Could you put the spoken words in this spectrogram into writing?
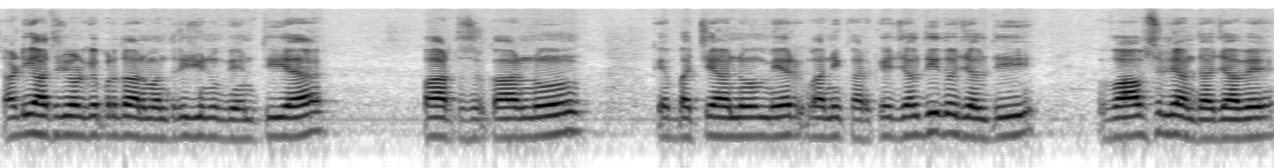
ਸਾਡੀ ਹੱਥ ਜੋੜ ਕੇ ਪ੍ਰਧਾਨ ਮੰਤਰੀ ਜੀ ਨੂੰ ਬੇਨਤੀ ਹੈ ਭਾਰਤ ਸਰਕਾਰ ਨੂੰ ਕਿ ਬੱਚਿਆਂ ਨੂੰ ਮਿਹਰਬਾਨੀ ਕਰਕੇ ਜਲਦੀ ਤੋਂ ਜਲਦੀ ਵਾਪਸ ਲਿਆਂਦਾ ਜਾਵੇ,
